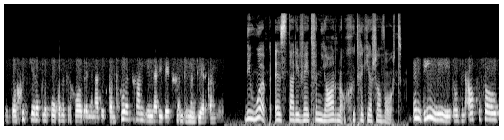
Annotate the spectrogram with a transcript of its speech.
dit sal goedkeur op hulle volgende vergadering en dat dit kan voortgaan en dat die wet geïmplementeer kan word. Die hoop is dat die wet vanjaar nog goedgekeur sal word. Indien nie, het ons in elk geval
